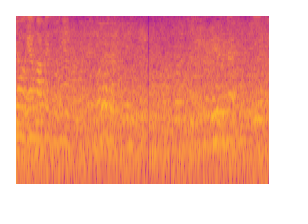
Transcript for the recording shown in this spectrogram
Cowok.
